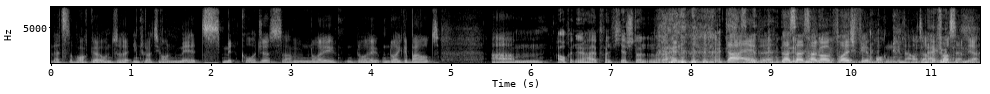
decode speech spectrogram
letzte Woche unsere Integration mit, mit Gorgeous ähm, neu, neu, neu gebaut. Ähm, auch innerhalb von vier Stunden? Oder? das, das hat sagen wir, vielleicht vier Wochen gedauert, aber trotzdem, ja.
